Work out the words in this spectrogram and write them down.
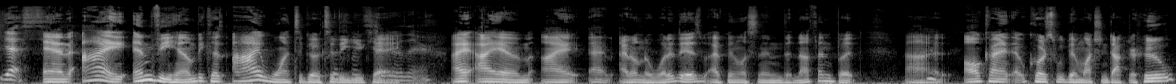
Yes. And I envy him because I want to go to Cliff the UK. to go there. I, I am I, I I don't know what it is. I've been listening to nothing but uh, all kind. Of course, we've been watching Doctor Who.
